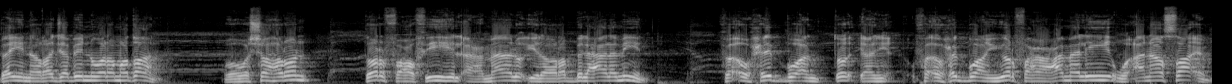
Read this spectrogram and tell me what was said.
بين رجب ورمضان وهو شهر ترفع فيه الأعمال إلى رب العالمين. فأحب أن. يعني فأحب أن يرفع عملي وأنا صائم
